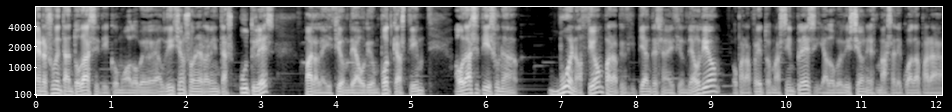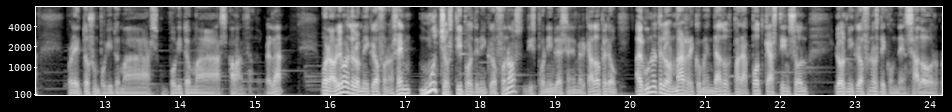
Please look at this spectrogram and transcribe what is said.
En resumen, tanto Audacity como Adobe Audition son herramientas útiles para la edición de audio en podcasting. Audacity es una buena opción para principiantes en la edición de audio o para proyectos más simples y Adobe Audition es más adecuada para proyectos un poquito más, un poquito más avanzados, ¿verdad? Bueno, hablemos de los micrófonos. Hay muchos tipos de micrófonos disponibles en el mercado, pero algunos de los más recomendados para podcasting son los micrófonos de condensador,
